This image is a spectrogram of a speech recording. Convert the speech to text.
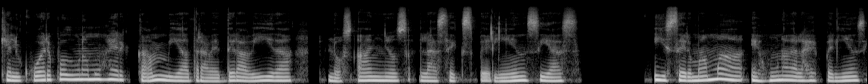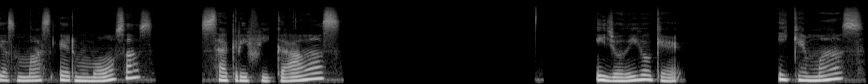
que el cuerpo de una mujer cambia a través de la vida, los años, las experiencias. Y ser mamá es una de las experiencias más hermosas, sacrificadas y yo digo que, y que más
